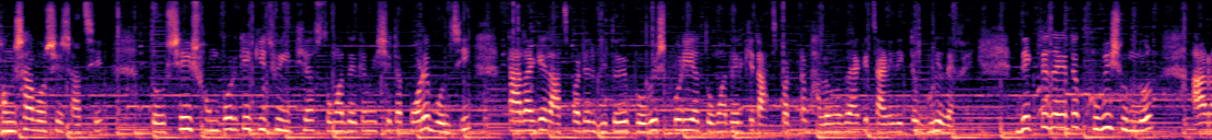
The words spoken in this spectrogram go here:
ধ্বংসাবশেষ আছে। তো সেই সম্পর্কে কিছু ইতিহাস তোমাদেরকে আমি সেটা পরে বলছি। তার আগে রাজপাটের ভিতরে প্রবেশ করি আর তোমাদেরকে রাজপাটটা ভালোভাবে আগে চারিদিকটা ঘুরে দেখাই। দেখতে জায়গাটা খুবই সুন্দর। আর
